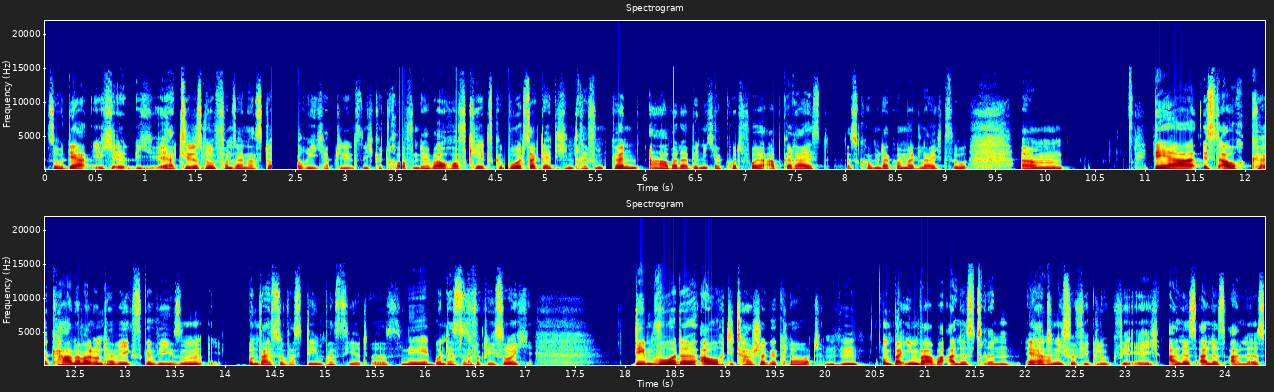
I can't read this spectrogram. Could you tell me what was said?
so, der, ich, ich erzähle das nur von seiner Story. Ich habe den jetzt nicht getroffen. Der war auch auf Kates Geburtstag, da hätte ich ihn treffen können. Aber da bin ich ja kurz vorher abgereist. Das kommen, da kommen wir gleich zu. Ähm, der ist auch K Karneval unterwegs gewesen. Und weißt du, was dem passiert ist? Nee. Und das ist wirklich so, ich, dem wurde auch die Tasche geklaut. Mhm. Und bei ihm war aber alles drin. Er Ja. hatte nicht so viel Glück wie ich. Alles, alles, alles.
